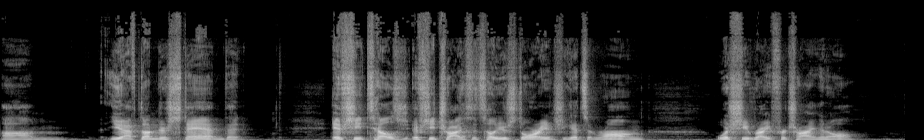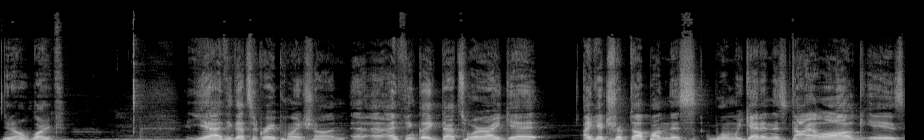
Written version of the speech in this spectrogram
um you have to understand that if she tells if she tries to tell your story and she gets it wrong was she right for trying at all you know like Yeah, I think that's a great point, Sean. And I think like that's where I get I get tripped up on this when we get in this dialogue is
